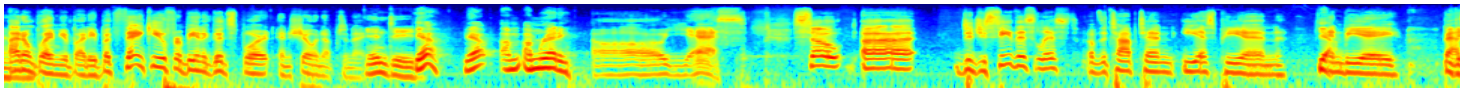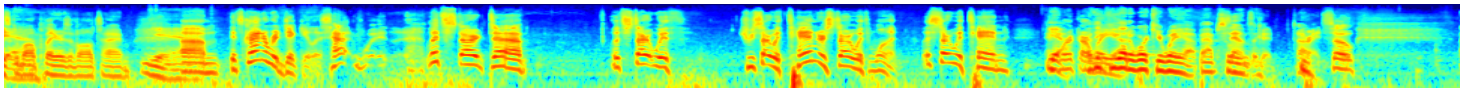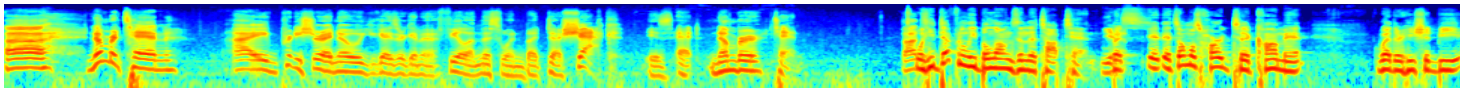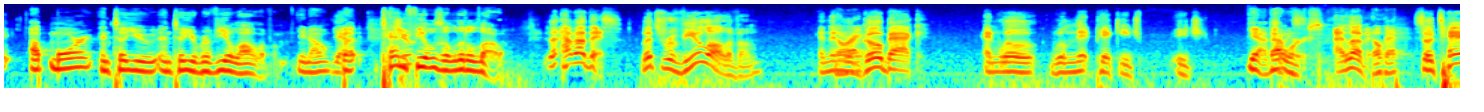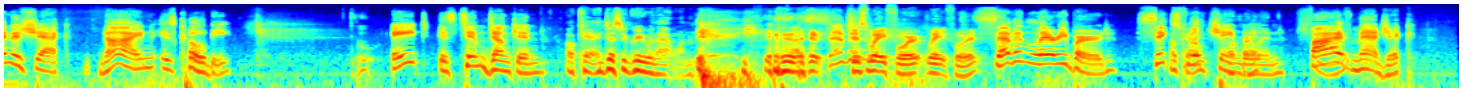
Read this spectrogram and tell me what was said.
I don't blame you, buddy, but thank you for being a good sport and showing up tonight. Indeed. Yeah. Yeah. I'm I'm ready. Oh, yes. So, uh, did you see this list of the top 10 ESPN Yeah. NBA basketball Yeah. players of all time? Yeah. Um, it's kind of ridiculous. How, w- let's start. Uh, let's start with. Should we start with 10 or start with one? Let's start with 10 and Yeah. work our way. I think you got to work your way up. Absolutely. Sounds good. All right. So, uh, number 10, I'm pretty sure I know you guys are going to feel on this one, but uh, Shaq is at number 10. Thoughts? Well, he definitely belongs in the top 10. Yes. But it, it's almost hard to comment whether he should be up more until you until you reveal all of them, you know? Yeah. But 10 Shoot- feels a little low. How about this? Let's reveal all of them, and then All we'll right. go back and we'll we'll nitpick each each. Yeah, that choice. works. I love it. Okay. So 10 is Shaq, 9 is Kobe, Ooh. 8 is Tim Duncan, Okay, I disagree with that one. seven, Just wait for it. Wait for it. seven Larry Bird, six Okay. Wilt Chamberlain, five Magic,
